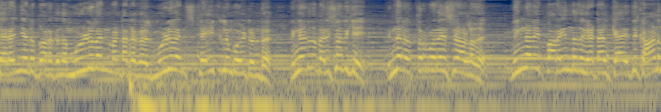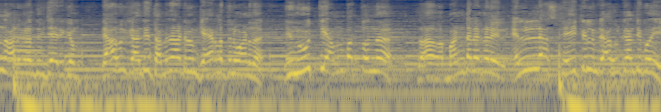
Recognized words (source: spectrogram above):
തെരഞ്ഞെടുപ്പ് നടക്കുന്ന മുഴുവൻ മണ്ഡലങ്ങളിൽ മുഴുവൻ സ്റ്റേറ്റിലും പോയിട്ടുണ്ട്. നിങ്ങളിത് പരിശോധിക്കേ. ഇന്നലെ ഉത്തർപ്രദേശിലാണുള്ളത് നിങ്ങൾ ഈ പറയുന്നത് കേട്ടാൽ ഇത് കാണുന്ന ആളുകൾ എന്ന് വിചാരിക്കും? രാഹുൽ ഗാന്ധി തമിഴ്നാട്ടിലും കേരളത്തിലുമാണെന്ന്. ഈ നൂറ്റി അമ്പത്തൊന്ന് മണ്ഡലങ്ങളിൽ എല്ലാ സ്റ്റേറ്റിലും രാഹുൽ ഗാന്ധി പോയി.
